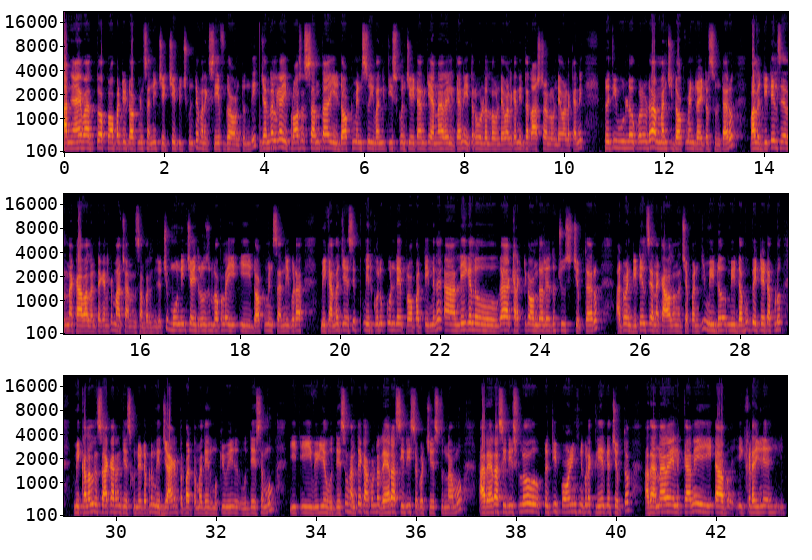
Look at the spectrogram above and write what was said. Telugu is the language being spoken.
ఆ న్యాయవాదితో ప్రాపర్టీ డాక్యుమెంట్స్ అన్నీ చెక్ చేయించుకుంటే మనకి సేఫ్గా ఉంటుంది. జనరల్గా ఈ ప్రాసెస్ అంతా ఈ డాక్యుమెంట్స్ ఇవన్నీ తీసుకొని చేయడానికి ఎన్ఆర్ఐలు కానీ ఇతర ఊళ్ళల్లో ఉండేవాళ్ళు కానీ ఇతర రాష్ట్రాల్లో ఉండేవాళ్ళు కానీ ప్రతి ఊళ్ళో కూడా మంచి డాక్యుమెంట్ రైటర్స్ ఉంటారు. వాళ్ళ డీటెయిల్స్ ఏదైనా కావాలంటే కనుక మా ఛానల్ సంప్రదించవచ్చు మూడు నుంచి ఐదు రోజుల లోపల ఈ ఈ డాక్యుమెంట్స్ అన్నీ కూడా మీకు అందజేసి మీరు కొనుక్కుండే ప్రాపర్టీ మీద లీగల్గా కరెక్ట్గా ఉందో లేదో చూసి చెప్తారు. అటువంటి డీటెయిల్స్ ఏమైనా కావాలన్నా చెప్పండి. మీ డో మీ డబ్బు పెట్టేటప్పుడు మీ కళలను సాకారం చేసుకునేటప్పుడు మీరు జాగ్రత్త పడటం అనేది ముఖ్య ఉద్దేశము. ఈ ఈ వీడియో ఉద్దేశం. అంతేకాకుండా రేరా సిరీస్ ఒకటి చేస్తున్నాము. ఆ రేరా సిరీస్లో ప్రతి పాయింట్ని కూడా క్లియర్గా చెప్తాం. అది ఎన్ఆర్ఐలకు కానీ ఇక్కడ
